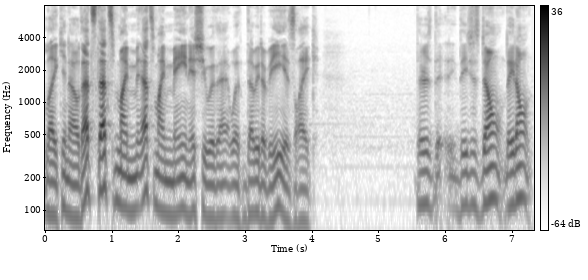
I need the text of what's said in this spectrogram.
Like you know, that's that's my that's my main issue with that with WWE is like there's they just don't they don't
